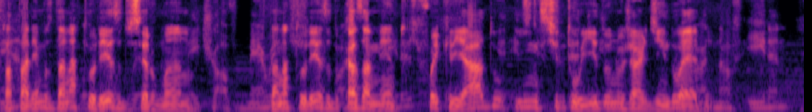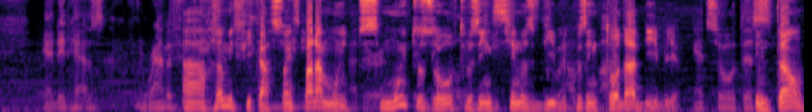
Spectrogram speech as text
Trataremos da natureza do ser humano, da natureza do casamento que foi criado e instituído no jardim do Éden. Há ramificações para muitos, muitos outros ensinos bíblicos em toda a Bíblia. Então,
